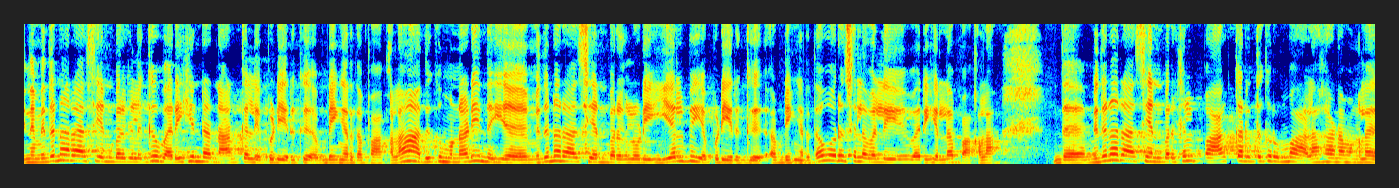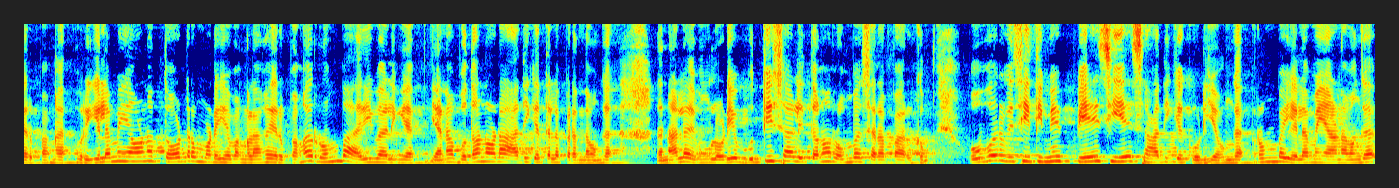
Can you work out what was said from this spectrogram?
இந்த மிதன ராசி என்பர்களுக்கு வருகின்ற நாட்கள் எப்படி இருக்குது அப்படிங்கிறத பார்க்கலாம். அதுக்கு முன்னாடி இந்த மிதன ராசி என்பர்களுடைய இயல்பு எப்படி இருக்குது அப்படிங்கிறத ஒரு சில வழி வரிகளில் பார்க்கலாம். இந்த மிதுன ராசி என்பர்கள் பார்க்கறதுக்கு ரொம்ப அழகானவங்களாக இருப்பாங்க. ஒரு இளமையான தோற்றம் உடையவங்களாக இருப்பாங்க. ரொம்ப அறிவாளிங்க. ஏன்னா புதனோட ஆதிக்கத்தில் பிறந்தவங்க. அதனால் இவங்களுடைய புத்திசாலித்தனம் ரொம்ப சிறப்பாக இருக்கும். ஒவ்வொரு விஷயத்தையுமே பேசியே சாதிக்கக்கூடியவங்க. ரொம்ப இளமையானவங்க.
